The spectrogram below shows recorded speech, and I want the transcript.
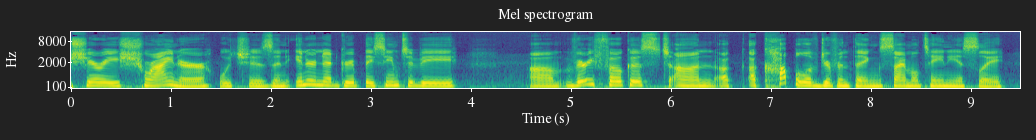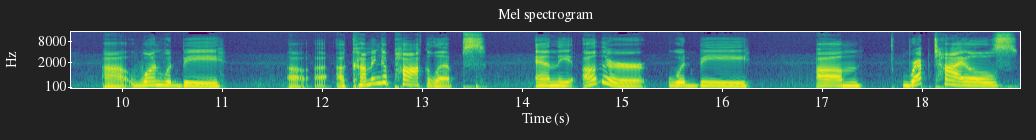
Sherry Shriner, which is an internet group, they seem to be um, very focused on a, a, couple of different things simultaneously. Uh, one would be uh, a coming apocalypse, and the other would be um, reptiles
